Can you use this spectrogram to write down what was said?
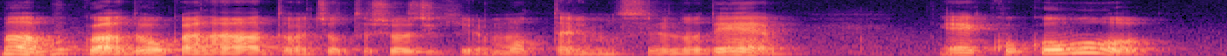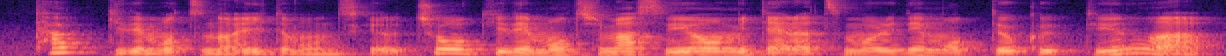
まあ僕はどうかなとはちょっと正直思ったりもするのでえここを短期で持つのはいいと思うんですけど長期で持ちますよみたいなつもりで持っておくっていうのは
